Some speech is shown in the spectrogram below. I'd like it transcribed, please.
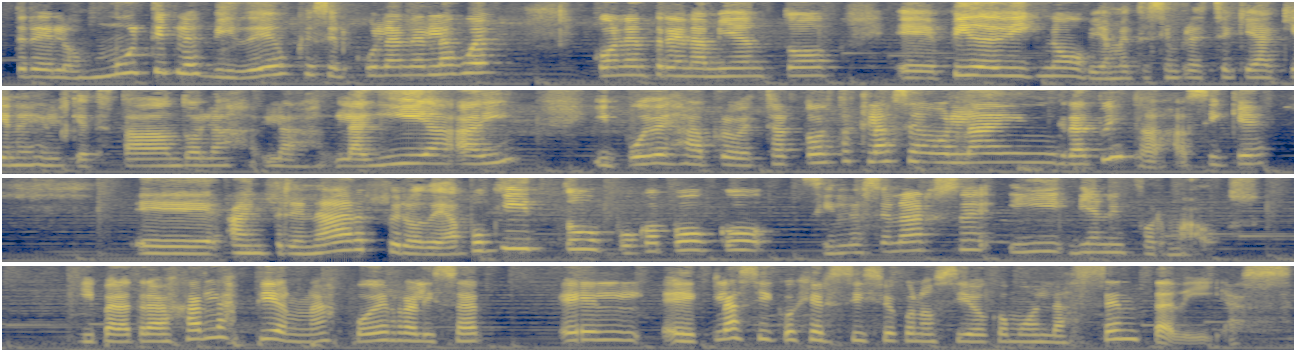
entre los múltiples videos que circulan en la web con entrenamiento eh, fidedigno, obviamente siempre chequea quién es el que te está dando la- la guía ahí y puedes aprovechar todas estas clases online gratuitas, así que eh, a entrenar, pero de a poquito, poco a poco, sin lesionarse y bien informados. Y para trabajar las piernas puedes realizar el eh, clásico ejercicio conocido como las sentadillas.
